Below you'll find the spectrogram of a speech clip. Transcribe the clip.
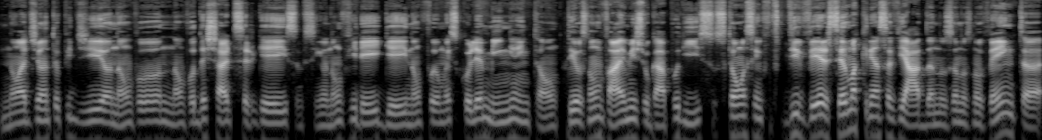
não adianta eu pedir, eu não vou, não vou deixar de ser gay, assim, eu não virei gay, não foi uma escolha minha, então Deus não vai me julgar por isso. Então, assim, viver, ser uma criança viada nos anos 90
